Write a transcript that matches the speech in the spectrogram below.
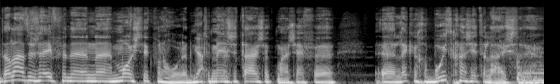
daar laten we eens even een eh, mooi stuk van horen. Dan moeten mensen thuis ook maar eens even eh, lekker geboeid gaan zitten luisteren.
